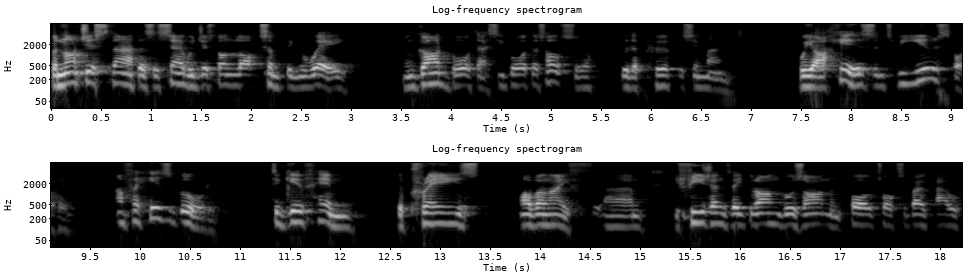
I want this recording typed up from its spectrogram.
But not just that, as I said, we just unlock something away. When God bought us, he bought us also with a purpose in mind. We are his and to be used for him and for his glory, to give him the praise of a life. Um, Ephesians later on goes on and Paul talks about how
